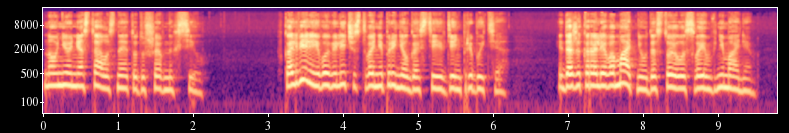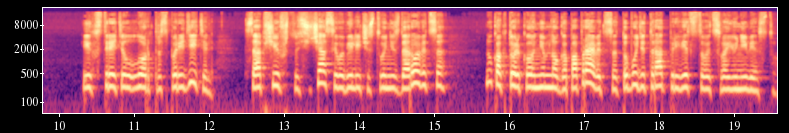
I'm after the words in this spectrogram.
но у нее не осталось на это душевных сил. Кальвере его величество не принял гостей в день прибытия, и даже королева-мать не удостоила своим вниманием. Их встретил лорд-распорядитель, сообщив, что сейчас его величеству не здоровится, но как только он немного поправится, то будет рад приветствовать свою невесту.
